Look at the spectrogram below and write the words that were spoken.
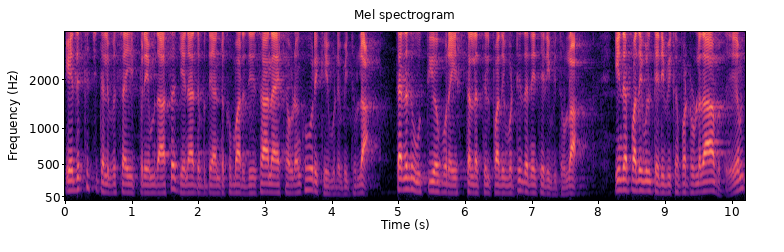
எதிர்க்கட்சித் தலைவர் சயித் பிரேமதாச ஜனாதிபதி அன்றகுமார் திசாநாயக்கவிடம் கோரிக்கை விடுவித்துள்ளார். தனது உத்தியோகபுரை ஸ்தலத்தில் பதிவிட்டு இதனை தெரிவித்துள்ளார். இந்த பதிவில் தெரிவிக்கப்பட்டுள்ளதாவது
